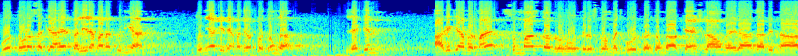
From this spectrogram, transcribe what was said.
وہ تھوڑا سا کیا ہے؟ قلیلا مانا دنیا میں۔ دنیا کی نعمتیں ان کو دوں گا، لیکن آگے کیا فرمایا؟ سماز تر روحو پھر اس کو مجبور کر دوں گا۔ کینچ لاؤں گا عذاب النار۔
